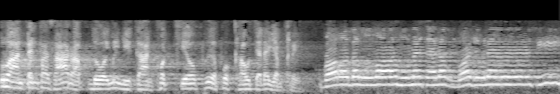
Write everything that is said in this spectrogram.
กุรอานเป็นภาษาอาหรับโดยไม่มีการคดเคี้ยวเพื่อพวกเขาจะได้ยำเกรง ضرب الله مثلا رجلا فيه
